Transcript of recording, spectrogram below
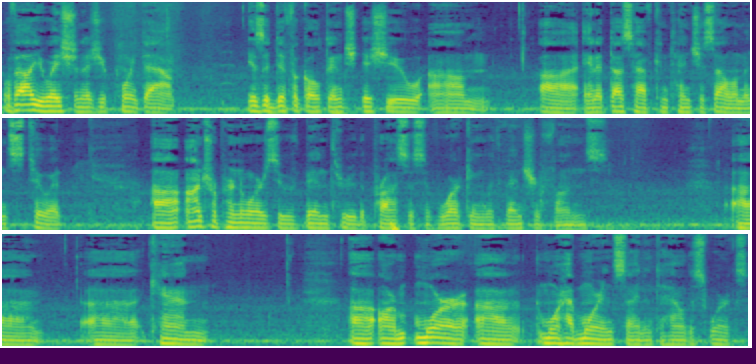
Well, valuation, as you point out, is a difficult in- issue, um, uh, and it does have contentious elements to it. Uh, entrepreneurs who've been through the process of working with venture funds uh, uh can uh, are more uh, more have more insight into how this works.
